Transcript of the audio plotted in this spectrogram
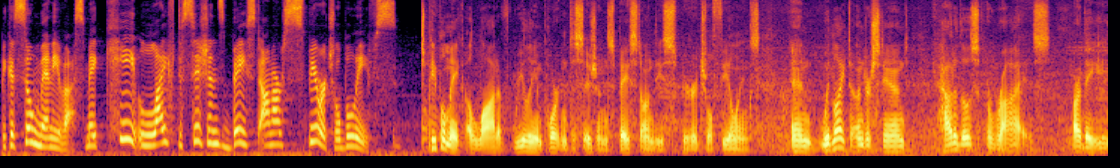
because so many of us make key life decisions based on our spiritual beliefs. People make a lot of really important decisions based on these spiritual feelings. And we'd like to understand how do those arise? Are they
